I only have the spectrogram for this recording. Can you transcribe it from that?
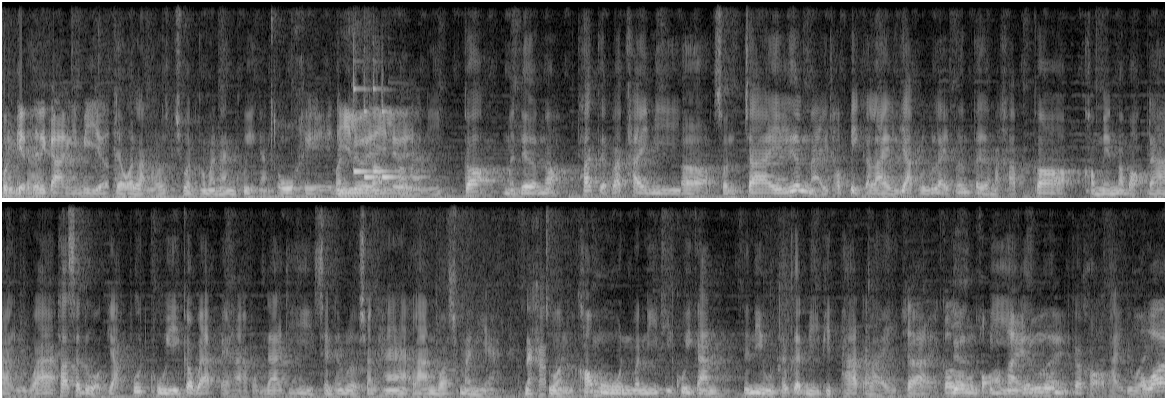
คนเก็บนาฬิกาอย่างนี้มีเยอะ เดี๋ยววันหลังเราชวนเขามานั่งคุยกันโอเควันดีนี้เลยก็ดีเลปยระมาณนี้ ก็เหมือนเดิมเนาะถ้าเกิดว่าใครมีเอ่อสนใจเรื่องไหนท็อปิกอะไรหรืออยากรู้อะไรเพิ่มเติมอะครับ ก็คอมเมนต์มาบอกได้หรือว่าถ้าสะดวกอยากพูดคุยก็แวะไปหาผมได้ที่เซ็นทรัลเวิลด์ชั้น 5 ร้าน Watchmania นะครับส่วนข้อมูลวันนี้ที่คุยกันนนิวถ้าเกิดมีผิดพลาดอะไรใช่ก็เรื่ต้อองงขอปีอภัยเรื่องด้วรุ่ยนก็ขออภัยด้วย เพราะว่า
